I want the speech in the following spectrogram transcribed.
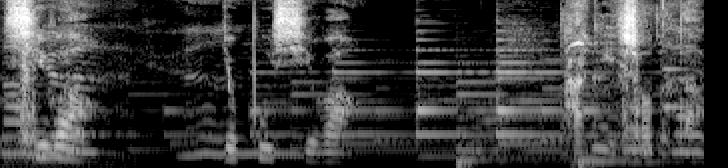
希望又不希望他可以收得到。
